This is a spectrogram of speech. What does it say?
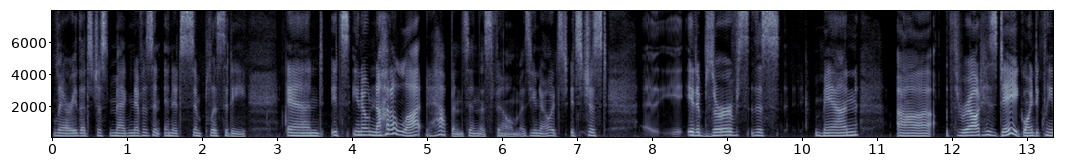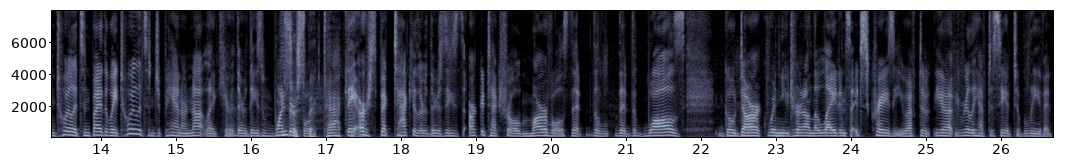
Larry, that's just magnificent in its simplicity. And it's, you know, not a lot happens in this film, as you know. It's it's just uh, it observes this man uh, throughout his day going to clean toilets. And by the way, toilets in Japan are not like here. They're these wonderful. These are spectacular. They are spectacular. There's these architectural marvels that the that the walls go dark when you turn on the light, and so it's crazy. You have to you, have, you really have to see it to believe it.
